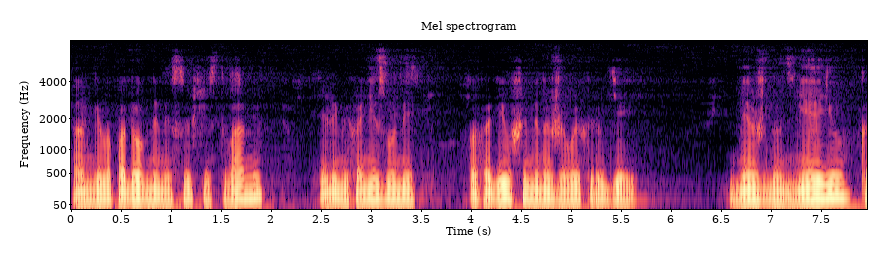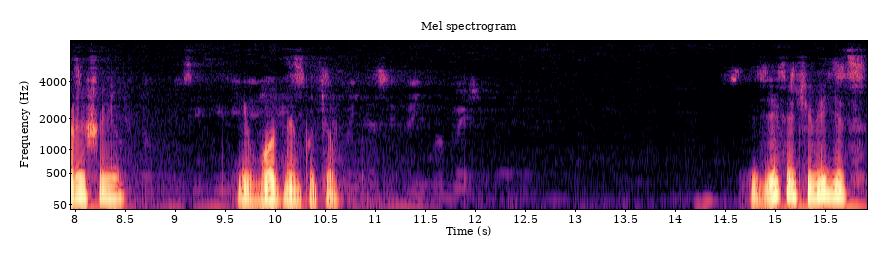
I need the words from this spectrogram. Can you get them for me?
ангелоподобными существами или механизмами, походившими на живых людей, между нею, крышею, и водным путем. Здесь очевидец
